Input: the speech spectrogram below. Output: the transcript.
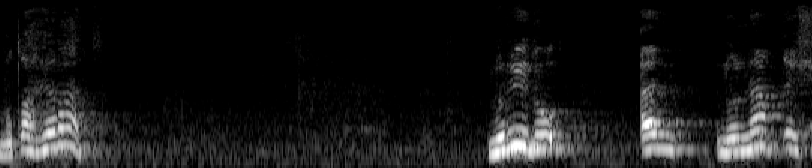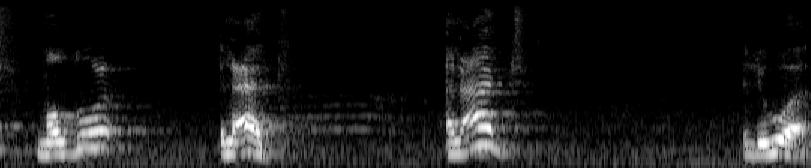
مطهرات. نريد أن نناقش موضوع العاج. العاج اللي هو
